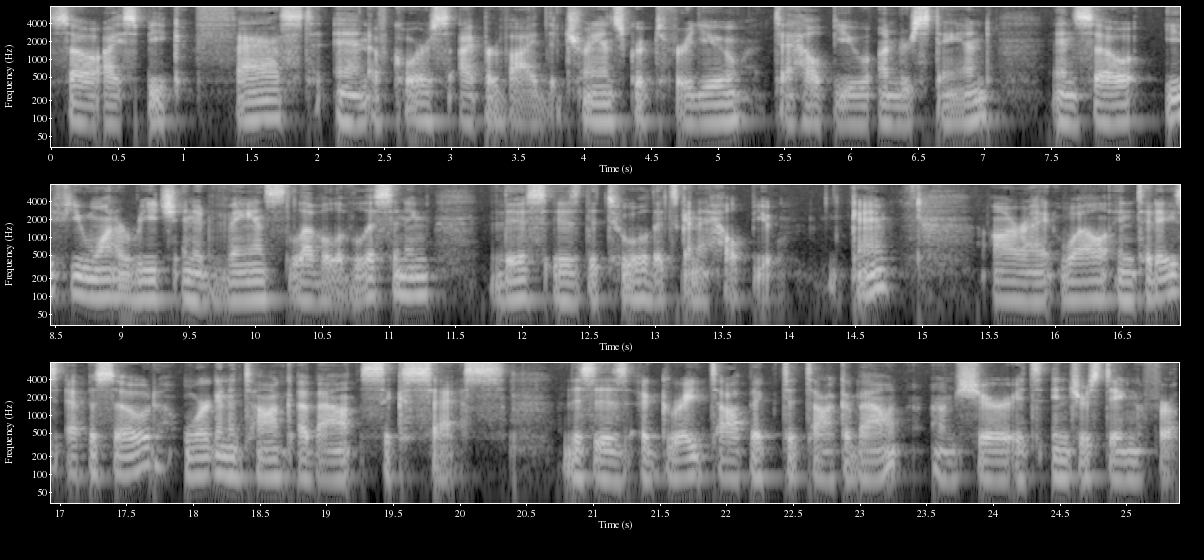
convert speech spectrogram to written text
So I speak fast, and of course, I provide the transcript for you to help you understand. And so, if you want to reach an advanced level of listening, this is the tool that's going to help you. Okay? All right, well, in today's episode, we're going to talk about success. This is a great topic to talk about. I'm sure it's interesting for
